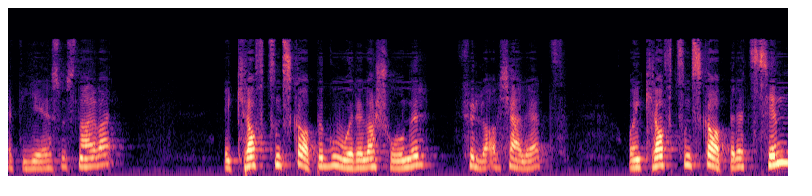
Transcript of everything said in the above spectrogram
et Jesus-nærvær. En kraft som skaper gode relasjoner fulle av kjærlighet. Og en kraft som skaper et sinn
